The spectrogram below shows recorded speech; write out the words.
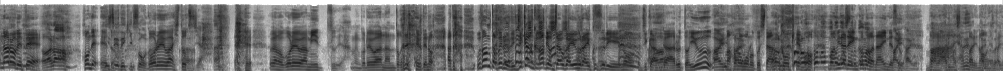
ー並べて。あらほんで、えーと店できそうな。これは一つじゃ。あ。の、これは三つや。これはなんとかじゃ言うての、あと、うどん食べるより時間かかるよちゃうかいうぐらい薬の時間があるという、はいまあ、ほのぼのとしたはい。光景も まあ、見られんことはないんですよ。はいはい。まあ、まね。やっぱりの、やっぱり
